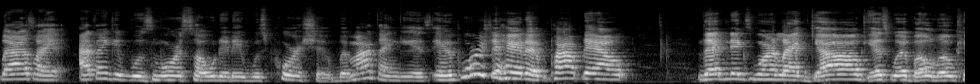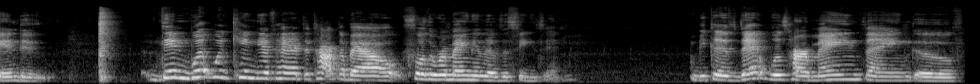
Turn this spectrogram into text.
But I was like, I think it was more so that it was Porsha. But my thing is, if Porsha had a popped out that next morning like, y'all, guess what Bolo can do? Then what would King have had to talk about for the remaining of the season? Because that was her main thing of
